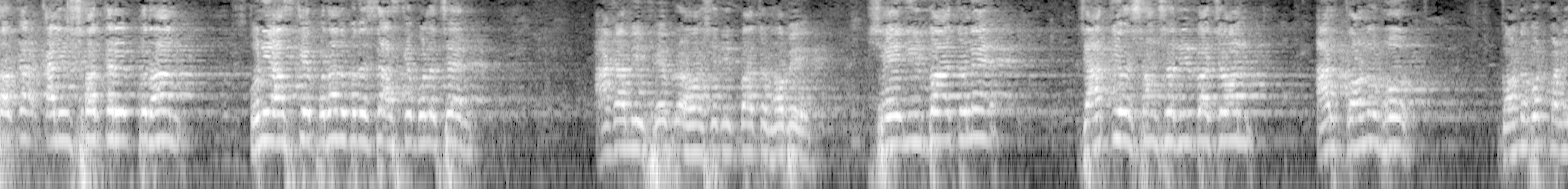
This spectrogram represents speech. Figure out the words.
সরকার, কালীন সরকারের প্রধান, উনি আজকে প্রধান উপদেষ্টা আজকে বলেছেন, আগামী ফেব্রুয়ারি মাসে নির্বাচন হবে। সেই নির্বাচনে জাতীয় সংসদ নির্বাচন আর গণভোট গণভোট মানে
